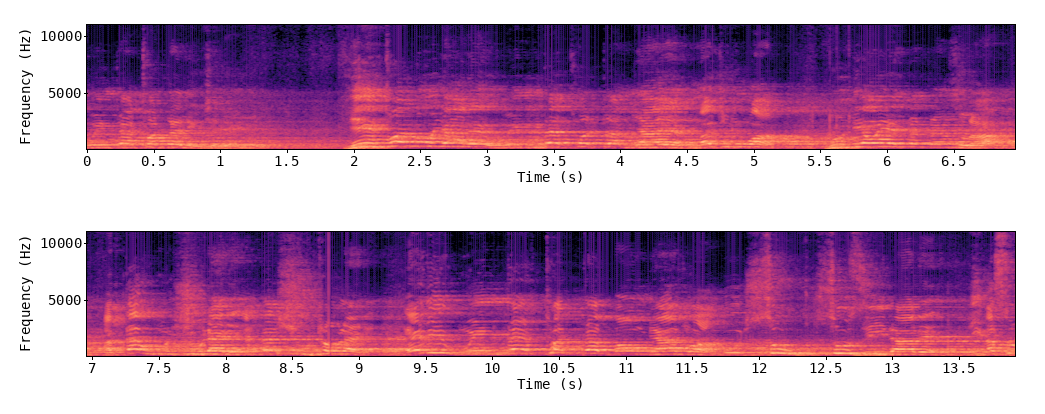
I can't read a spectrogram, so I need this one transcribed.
ဝင်တက်ထွက်တဲ့နေဖြစ်တယ် ရေထွက်လို့ရတဲ့ဝင်သက်ထွက်တတ်များရဲ့မဂျမူဝါလူတယောက်ရဲ့တက်တန်းဆိုတာအသက်ဝင်ရှူလိုက်တယ်အသက်ရှူထုတ်လိုက်တယ်အဲ့ဒီဝင်သက်ထွက်တတ်ပေါင်းများစွာကိုစုစုစည်းထားတဲ့ဒီအစု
